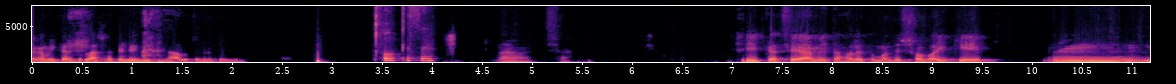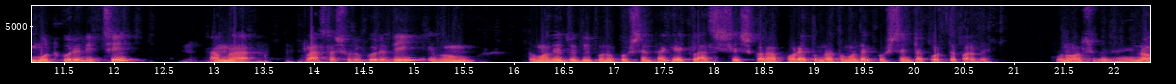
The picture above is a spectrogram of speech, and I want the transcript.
আগামীকালকে লাশা তেলের নিতে নিয়ে আলোচনা করব। Okay sir. আচ্ছা। ঠিক আছে আমি তাহলে তোমাদের সবাইকে মুট করে দিচ্ছি। আমরা ক্লাসটা শুরু করে দিই এবং তোমাদের যদি কোনো কোশ্চেন থাকে ক্লাস শেষ করার পরে তোমরা তোমাদের কোশ্চেনটা করতে পারবে। কোনো অসুবিধা নেই নো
